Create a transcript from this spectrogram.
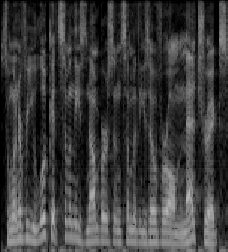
So whenever you look at some of these numbers and some of these overall metrics,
